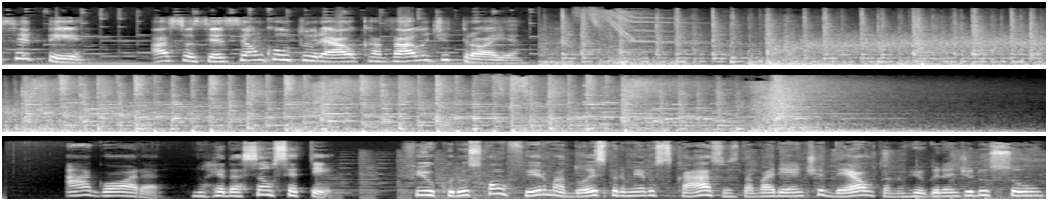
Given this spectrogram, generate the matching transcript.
CT Associação Cultural Cavalo de Troia. Agora, no Redação CT. Fiocruz confirma dois primeiros casos da variante Delta no Rio Grande do Sul.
